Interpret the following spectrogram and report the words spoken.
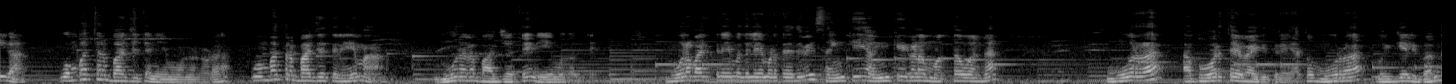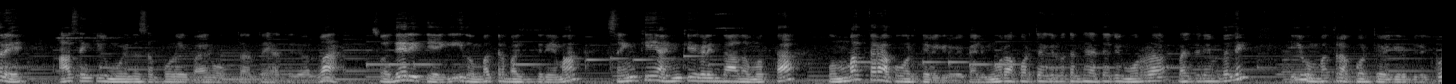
ಈಗ ಒಂಬತ್ತರ ಬಾಧ್ಯತೆ ನಿಯಮವನ್ನು ನೋಡೋಣ. ಒಂಬತ್ತರ ಬಾಧ್ಯತೆ ನಿಯಮ ಮೂರರ ಬಾಧ್ಯತೆ ನಿಯಮದಂತೆ. ಮೂರ ಬಾಧ್ಯತೆ ನಿಯಮದಲ್ಲಿ ಏನು ಮಾಡ್ತಾ ಇದ್ದೀವಿ? ಸಂಖ್ಯೆಯ ಅಂಕೆಗಳ ಮೊತ್ತವನ್ನ ಮೂರರ ಅಪವರ್ತಯವಾಗಿದ್ರೆ ಅಥವಾ ಮೂರರ ಮಗ್ಗಿಯಲ್ಲಿ ಬಂದ್ರೆ ಆ ಸಂಖ್ಯೆಯು ಮೂರಿಂದ ಸಂಪೂರ್ಣವಾಗಿ ಬಾಯಿ ಹೋಗ್ತಾ ಅಂತ ಹೇಳ್ತಾ ಇದೀವಲ್ವಾ ಸೊ ಅದೇ ರೀತಿಯಾಗಿ ಇದು ಒಂಬತ್ತರ ಬಾಧ್ಯತೆ ನಿಯಮ. ಸಂಖ್ಯೆಯ ಅಂಕೆಗಳಿಂದಾದ ಮೊತ್ತ ಒಂಬತ್ತರ ಅಪವರ್ತಯವಾಗಿರ್ಬೇಕು ಅಲ್ಲಿ ಮೂರ ಅಪವರ್ತಯವಾಗಿರ್ಬೇಕಂತ ಹೇಳ್ತಾ ಇದ್ವಿ ಮೂರರ ಬಾಧ್ಯತೆ ನಿಯಮದಲ್ಲಿ. ಇಲ್ಲಿ ಒಂಬತ್ತರ ಅಪವರ್ತಯವಾಗಿರಬೇಕು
